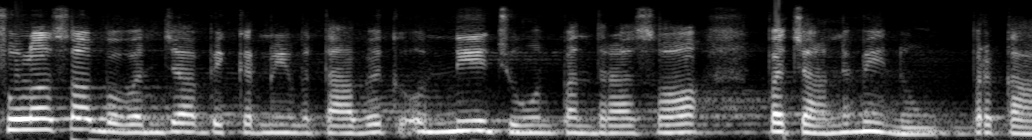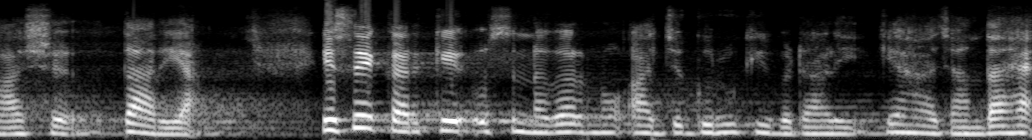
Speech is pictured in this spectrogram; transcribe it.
1652 ਬਿਕਰਮੀ ਮੁਤਾਬਕ 19 ਜੂਨ 1595 ਨੂੰ ਪ੍ਰਕਾਸ਼ ਧਾਰਿਆ। ਇਸੇ ਕਰਕੇ ਉਸ ਨਗਰ ਨੂੰ ਅੱਜ ਗੁਰੂ ਕੀ ਵਡਾਲੀ ਕਿਹਾ ਜਾਂਦਾ ਹੈ।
